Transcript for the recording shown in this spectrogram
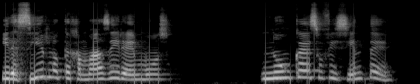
y decir lo que jamás diremos, nunca es suficiente.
